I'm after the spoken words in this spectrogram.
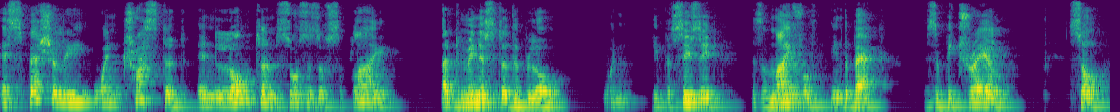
especially when trusted and long-term sources of supply administer the blow, when he perceives it as a knife in the back, as a betrayal. So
